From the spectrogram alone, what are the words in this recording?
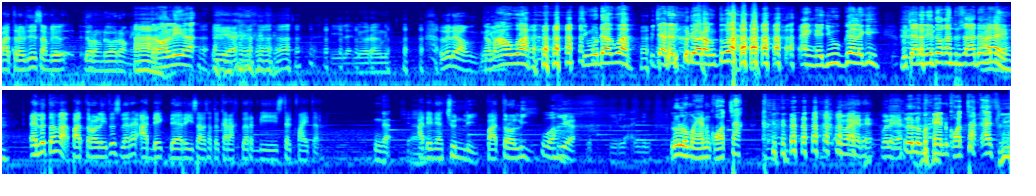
patroli itu sambil dorong-dorong ya. Ah. Troli ya. Iya. Gila nih orang nih. Lu dong. Nggak mau gua. Si muda gua. Bercanda lu udah orang tua. eh enggak juga lagi. Bercandaan itu akan terus ada, Ada. Eh lu tau nggak patroli itu sebenarnya adik dari salah satu karakter di Street Fighter. Enggak. Adanya Chun Li, patroli. Wah. Iya. Gila anjing. Lu lumayan kocak. Lumayan ya, boleh ya. Lu lumayan kocak asli.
